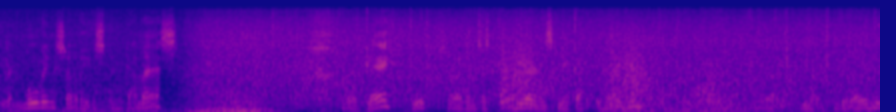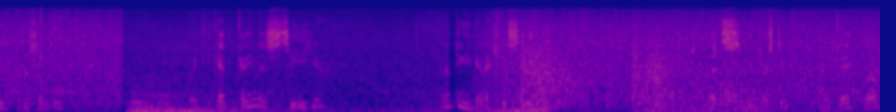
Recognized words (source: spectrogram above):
even moving, so he's a dumbass. Okay, good. So I can just go here and sneak up behind him. You know, below him or something. Wait, he can, can he even see here? I don't think he can actually see here. So that's interesting. Okay, well.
